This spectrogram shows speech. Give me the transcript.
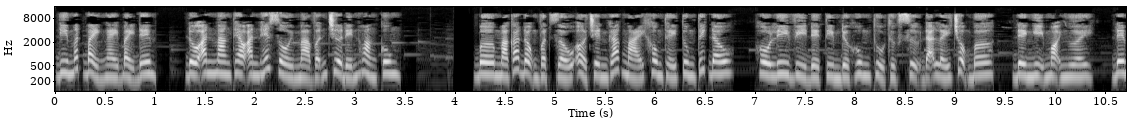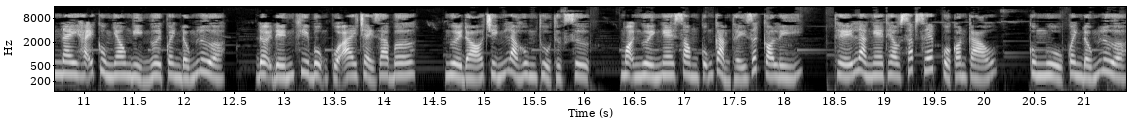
đi mất 7 ngày 7 đêm, đồ ăn mang theo ăn hết rồi mà vẫn chưa đến hoàng cung. Bơ mà các động vật giấu ở trên gác mái không thấy tung tích đâu. Hồ ly vì để tìm được hung thủ thực sự đã lấy trộm bơ, đề nghị mọi người, đêm nay hãy cùng nhau nghỉ ngơi quanh đống lửa, đợi đến khi bụng của ai chảy ra bơ, người đó chính là hung thủ thực sự. Mọi người nghe xong cũng cảm thấy rất có lý, thế là nghe theo sắp xếp của con cáo, cùng ngủ quanh đống lửa.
